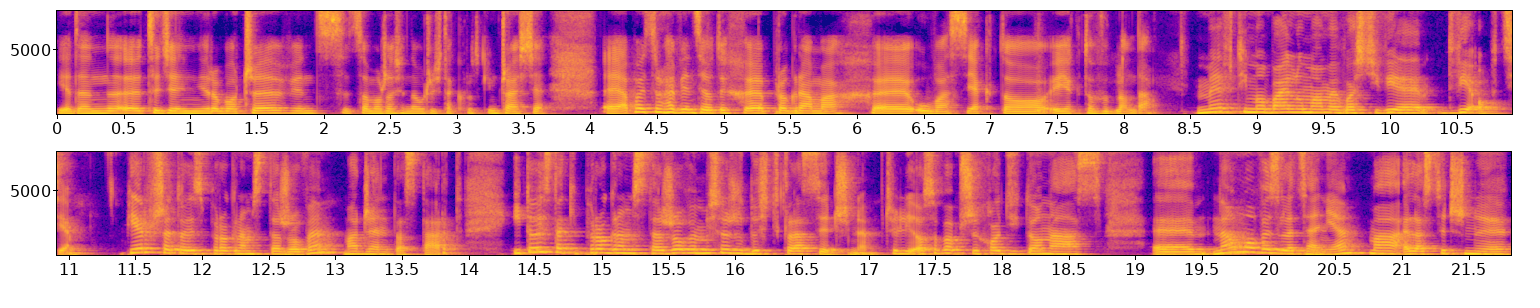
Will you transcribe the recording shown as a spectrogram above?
jeden e, tydzień roboczy, więc co można się nauczyć w tak krótkim czasie. E, a powiedz trochę więcej o tych e, programach u Was, jak to, jak to wygląda. My w T-Mobile mamy właściwie dwie opcje. Pierwsze to jest program stażowy Magenta Start i to jest taki program stażowy, myślę, że dość klasyczny, czyli osoba przychodzi do nas na umowę zlecenie, ma elastyczny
